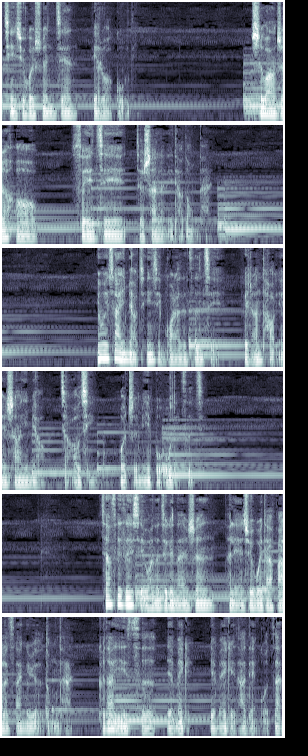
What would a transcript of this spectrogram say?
情绪会瞬间跌落谷底。失望之后，随即就删了那条动态，为下一秒清醒过来的自己。非常讨厌上一秒矫情或执迷不悟的自己。像 C C 喜欢的这个男生，他连续为他发了三个月的动态，可他一次也没给也没给他点过赞，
